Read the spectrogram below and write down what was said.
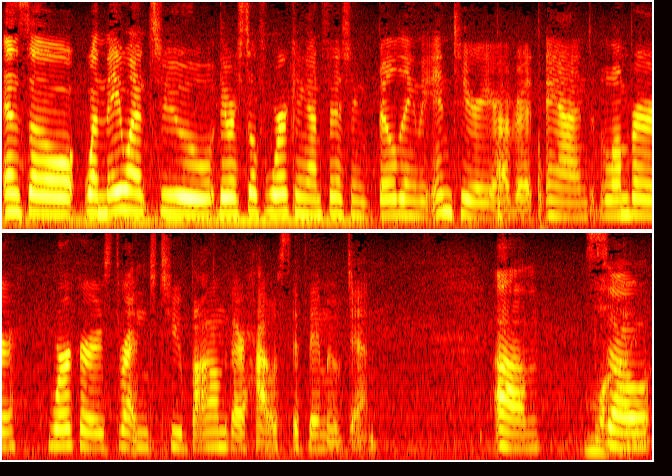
And so when they went to, they were still working on finishing building the interior of it, and the lumber workers threatened to bomb their house if they moved in. Um, so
